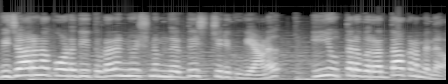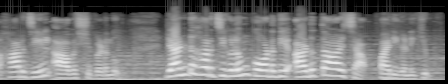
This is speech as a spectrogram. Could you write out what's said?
വിചാരണ കോടതി തുടരന്വേഷണം നിർദ്ദേശിച്ചിരിക്കുകയാണ്. ഈ ഉത്തരവ് റദ്ദാക്കണമെന്ന് ഹർജിയിൽ ആവശ്യപ്പെടുന്നു. രണ്ട് ഹർജികളും കോടതി അടുത്ത ആഴ്ച പരിഗണിക്കും.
